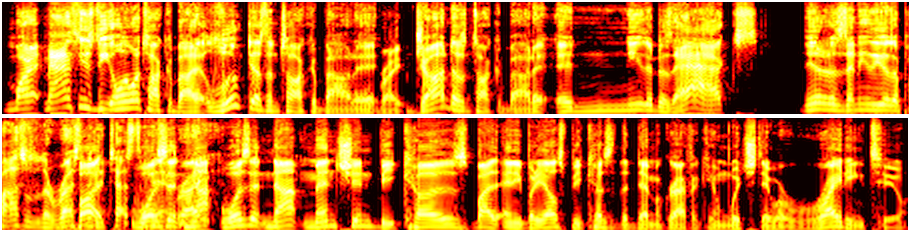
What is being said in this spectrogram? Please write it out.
Mar- Matthew's the only one to talk about it. Luke doesn't talk about it. Right. John doesn't talk about it, and neither does Acts. Neither does any of the other apostles in the rest of the New Testament. was it right? not was it not mentioned because by anybody else because of the demographic in which they were writing to?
